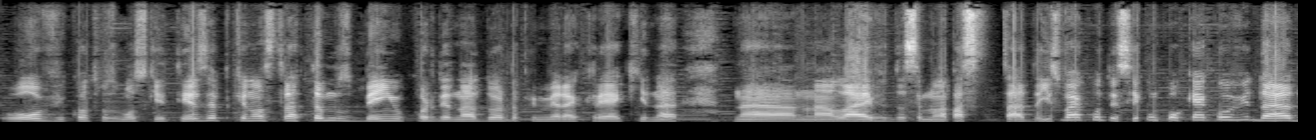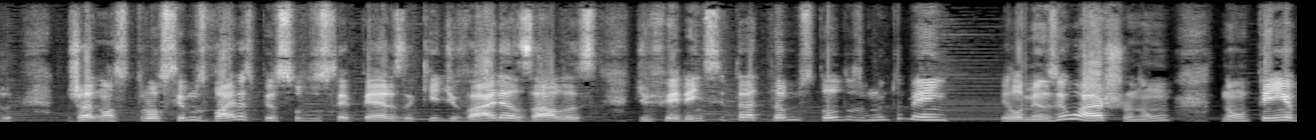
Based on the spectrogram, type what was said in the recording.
houve contra os mosqueteiros é porque nós tratamos bem o coordenador da primeira CRE aqui na, na, na live da semana passada. Isso vai acontecer com qualquer convidado. Já nós trouxemos várias pessoas dos CPRs aqui, de várias alas diferentes, e tratamos todos muito bem. Pelo menos eu acho. Não, não, tenho,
